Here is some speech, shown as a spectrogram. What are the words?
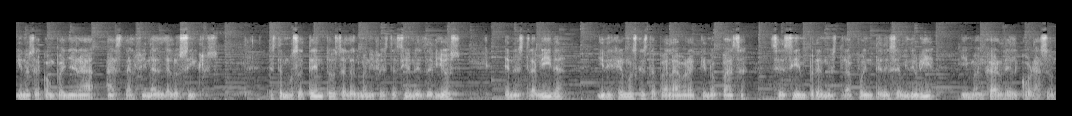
y nos acompañará hasta el final de los siglos. Estemos atentos a las manifestaciones de Dios en nuestra vida y dejemos que esta palabra que no pasa sea siempre nuestra fuente de sabiduría y manjar del corazón.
